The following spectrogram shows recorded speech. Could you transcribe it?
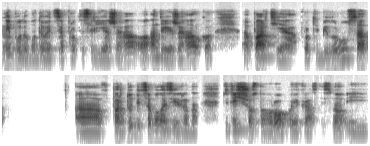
не будемо дивитися проти Сергія Жигал... Андрія Жигалко. Партія проти білоруса. А, В Пардубі це була зіграна 2006 року, якраз десь. Ну і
